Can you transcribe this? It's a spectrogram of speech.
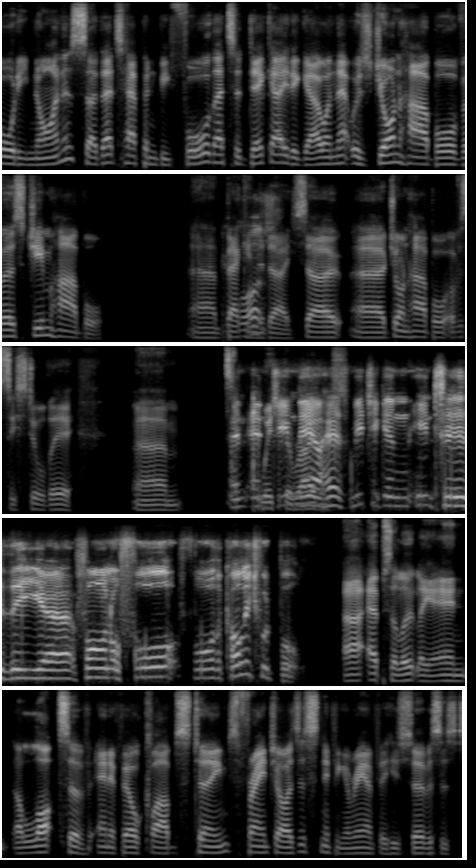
49ers. So that's happened before. That's a decade ago. And that was John Harbaugh versus Jim Harbaugh uh, back in the day. So uh, John Harbaugh obviously still there. Um, and and Jim now has Michigan into the uh, final four for the college football. Uh, absolutely, and uh, lots of NFL clubs, teams, franchises sniffing around for his services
